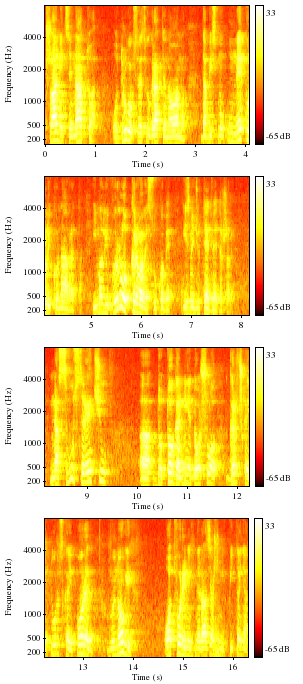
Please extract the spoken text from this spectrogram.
članice NATO-a od drugog svetskog rata na ovamo, da bismo u nekoliko navrata imali vrlo krvave sukobe između te dve države. Na svu sreću, do toga nije došlo, Grčka i Turska i pored mnogih otvorenih, nerazjašnjenih pitanja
